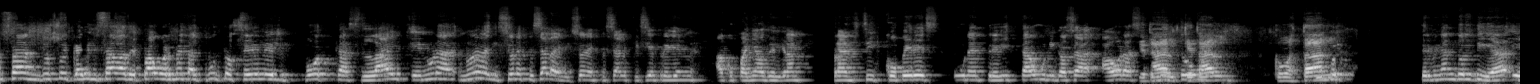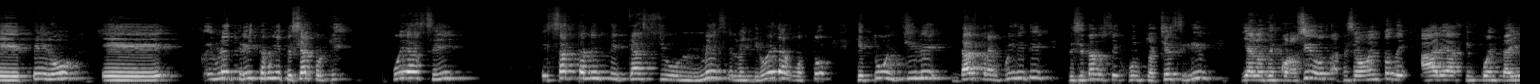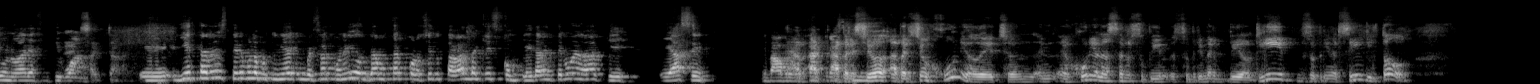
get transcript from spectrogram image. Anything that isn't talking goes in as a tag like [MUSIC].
Hola, ¿cómo están? Yo soy Karim Saba de PowerMetal.cl, el podcast live, en una nueva edición especial, la edición especial que siempre vienen acompañados del gran Francisco Pérez, una entrevista única. O sea, ahora ¿Qué tal? ¿Qué tal? ¿Cómo están? Terminando el día, eh, pero eh, en una entrevista muy especial porque fue hace exactamente casi un mes, el 29 de agosto, que estuvo en Chile Dark Tranquility presentándose junto a Chelsea Green y a los desconocidos hasta ese momento de Área 51, Área 51. Eh, y esta vez tenemos la oportunidad de conversar con ellos, vamos a estar conociendo esta banda que es completamente nueva, que eh, hace... apareció, apareció en junio, de hecho. En, junio lanzaron su, su primer videoclip, su primer single, todo.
